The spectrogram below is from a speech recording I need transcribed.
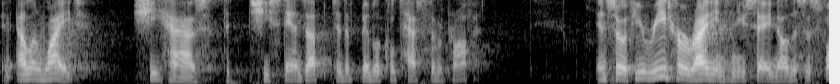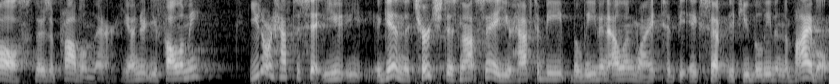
And Ellen White, she has the, she stands up to the biblical tests of a prophet. And so if you read her writings and you say, no, this is false, there's a problem there. You, under, you follow me? You don't have to say, you, again, the church does not say you have to be, believe in Ellen White to be, except if you believe in the Bible.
